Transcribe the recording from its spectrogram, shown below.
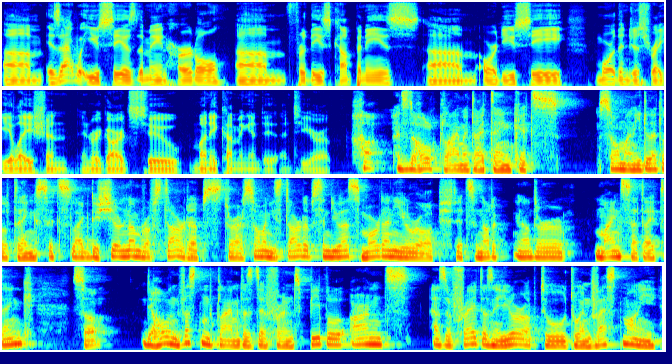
um, is that what you see as the main hurdle um, for these companies um, or do you see more than just regulation in regards to money coming into into europe It's the whole climate, I think. It's so many little things. It's like the sheer number of startups. There are so many startups in the US, more than Europe. It's another another mindset, I think. So the whole investment climate is different. People aren't as afraid as in Europe to to invest money.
